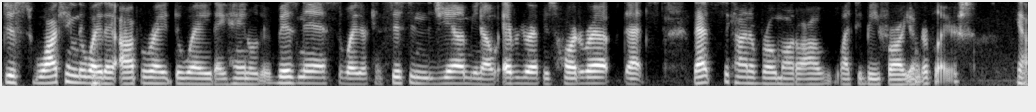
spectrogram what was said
just watching the way they operate, the way they handle their business, the way they're consistent in the gym, you know, every rep is hard rep. That's that's the kind of role model I would like to be for our younger players. Yeah.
